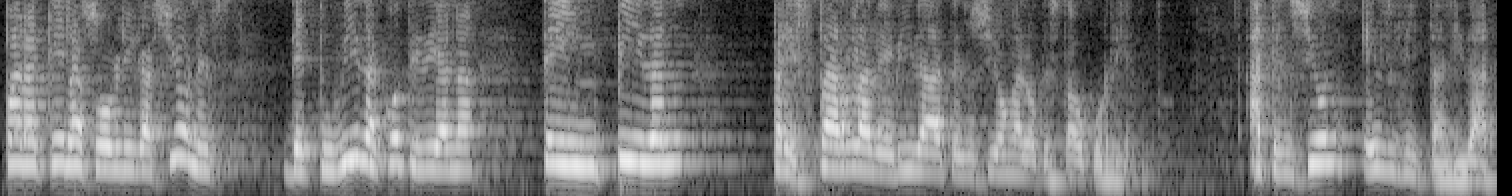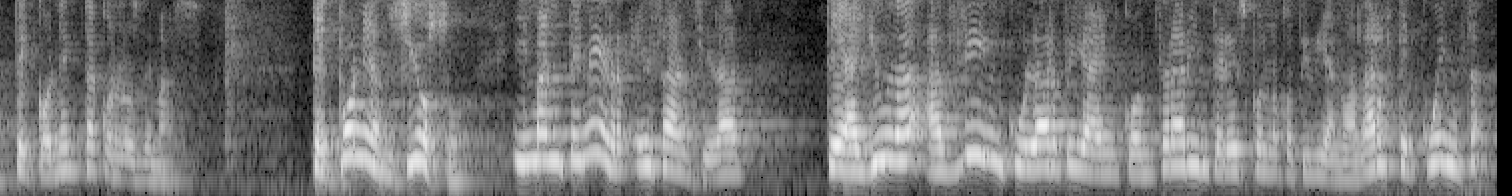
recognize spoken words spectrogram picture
para que las obligaciones de tu vida cotidiana te impidan prestar la debida atención a lo que está ocurriendo. Atención es vitalidad, te conecta con los demás, te pone ansioso y mantener esa ansiedad te ayuda a vincularte y a encontrar interés con lo cotidiano, a darte cuenta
